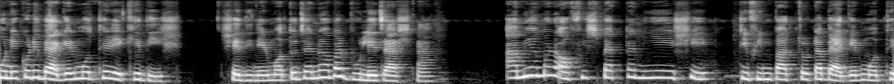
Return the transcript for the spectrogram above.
মনে করে ব্যাগের মধ্যে রেখে দিস, সেদিনের মতো যেন আবার ভুলে যাস না। আমি আমার অফিস ব্যাগটা নিয়ে এসে টিফিন পাত্রটা ব্যাগের মধ্যে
